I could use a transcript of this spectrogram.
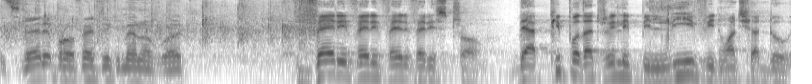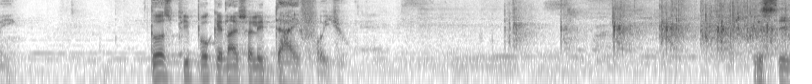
It's very prophetic, man of God. Very, very, very, very strong. There are people that really believe in what you're doing. Those people can actually die for you. You see?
